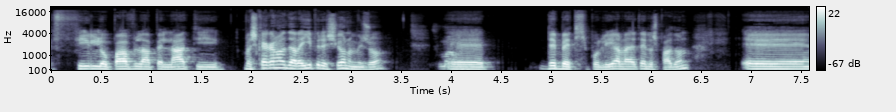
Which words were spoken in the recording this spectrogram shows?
φίλο, παύλα, πελάτη. Βασικά έκανα ανταλλαγή υπηρεσιών νομίζω ε, δεν πέτυχε πολύ, αλλά τέλος πάντων. Ε,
